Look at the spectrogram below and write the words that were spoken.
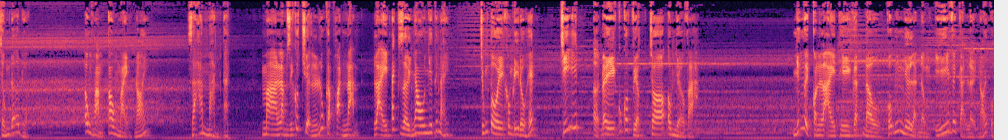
chống đỡ được. Ông Hoàng cau mày nói: "Dã man thật, mà làm gì có chuyện lúc gặp hoạn nạn lại tách rời nhau như thế này. Chúng tôi không đi đâu hết, chí ít ở đây cũng có việc cho ông nhờ vả." Những người còn lại thì gật đầu cũng như là đồng ý với cả lời nói của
